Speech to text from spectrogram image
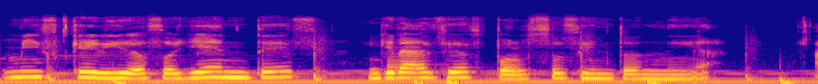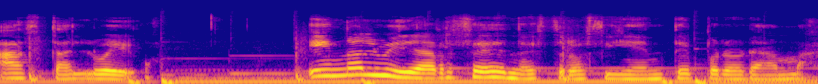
Mis queridos oyentes, gracias por su sintonía. Hasta luego. Y no olvidarse de nuestro siguiente programa.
